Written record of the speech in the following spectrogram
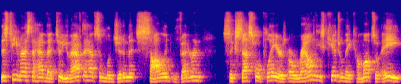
This team has to have that too. You have to have some legitimate, solid veteran successful players around these kids when they come up. So A,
